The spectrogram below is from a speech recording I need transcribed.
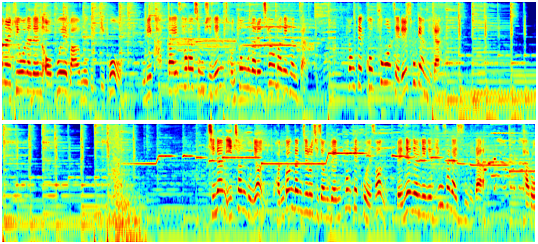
풍어를 기원하는 어부의 마음을 느끼고 우리 가까이 살아 숨쉬는 전통 문화를 체험하는 현장. 평택호 풍어제를 소개합니다. 지난 2009년 관광단지로 지정된 평택호에선 매년 열리는 행사가 있습니다. 바로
